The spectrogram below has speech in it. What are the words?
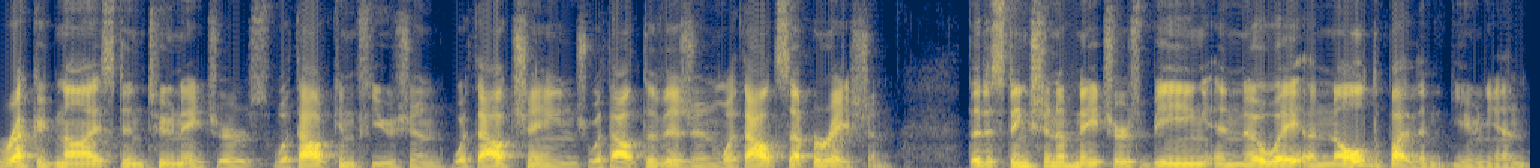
recognized in two natures, without confusion, without change, without division, without separation, the distinction of natures being in no way annulled by the union,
